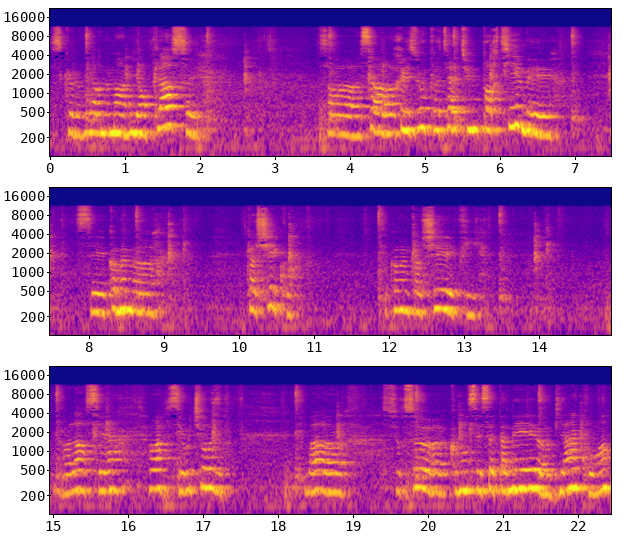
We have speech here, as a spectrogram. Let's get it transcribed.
ce que le gouvernement a mis en place, ça, ça résout peut-être une partie, mais c'est quand même euh, caché, quoi. C'est quand même caché, et puis voilà, c'est c'est autre chose. Bah, euh, sur ce, euh, commencer cette année bien, quoi, hein,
